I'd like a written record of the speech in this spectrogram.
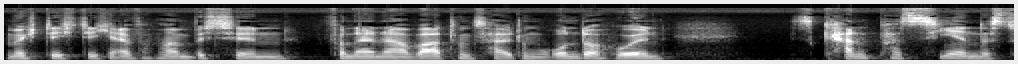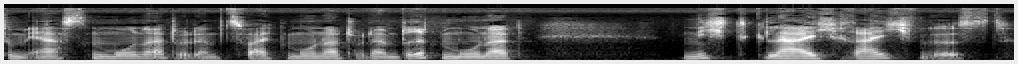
möchte ich dich einfach mal ein bisschen von deiner Erwartungshaltung runterholen, es kann passieren, dass du im ersten Monat oder im zweiten Monat oder im dritten Monat nicht gleich reich wirst.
